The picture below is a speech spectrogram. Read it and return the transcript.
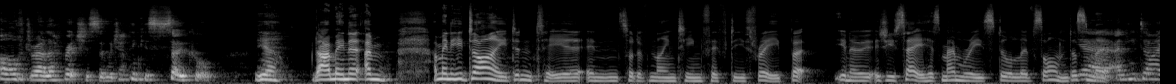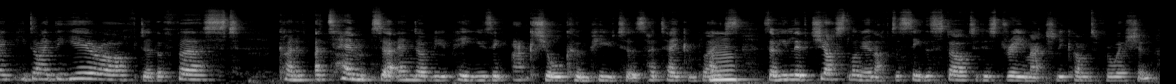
after LF Richardson, which I think is so cool. Yeah. I mean, I'm, I mean, he died, didn't he, in sort of 1953? But you know, as you say, his memory still lives on, doesn't yeah, it? Yeah, and he died. He died the year after the first kind of attempt at NWP using actual computers had taken place. Mm. So he lived just long enough to see the start of his dream actually come to fruition.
